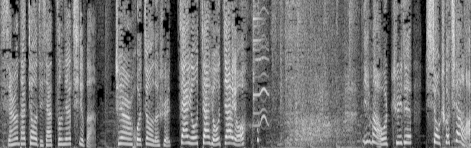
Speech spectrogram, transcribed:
想让她叫几下增加气氛。这二货叫的是加油加油加油！尼玛，我直接笑车欠了。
